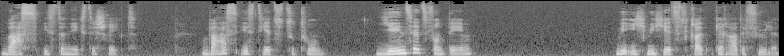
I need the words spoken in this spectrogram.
was ist der nächste Schritt? Was ist jetzt zu tun? Jenseits von dem, wie ich mich jetzt gerade fühle.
